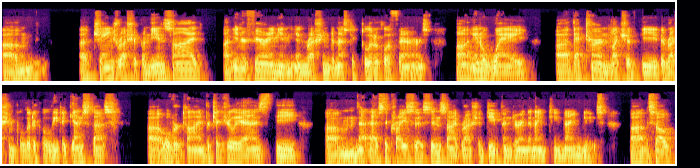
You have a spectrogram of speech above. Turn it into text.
um, uh, change Russia from the inside, uh, interfering in, in Russian domestic political affairs uh, in a way uh, that turned much of the, the Russian political elite against us uh, over time, particularly as the um, as the crisis inside Russia deepened during the 1990s. Uh, so,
